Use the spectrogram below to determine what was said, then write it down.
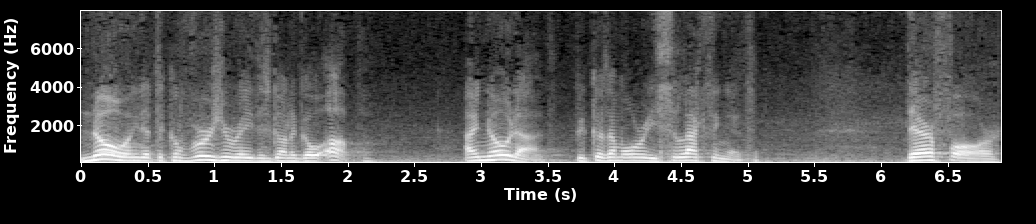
knowing that the conversion rate is going to go up. I know that because I'm already selecting it. Therefore,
